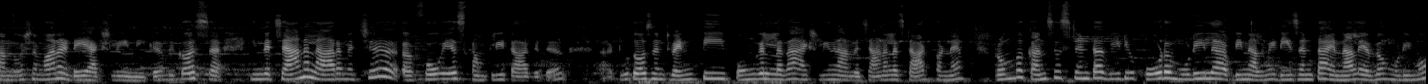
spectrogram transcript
சந்தோஷமான டே ஆக்சுவலி இன்றைக்கி பிகாஸ் இந்த சேனல் ஆரம்பித்து ஃபோர் இயர்ஸ் கம்ப்ளீட் ஆகுது. டூ தௌசண்ட் டுவெண்ட்டி பொங்கலில் தான் ஆக்சுவலி நான் அந்த சேனலை ஸ்டார்ட் பண்ணேன். ரொம்ப கன்சிஸ்டண்ட்டாக வீடியோ போட முடியல அப்படின்னாலுமே டீசெண்டாக என்னால் எவ்வளோ முடியுமோ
